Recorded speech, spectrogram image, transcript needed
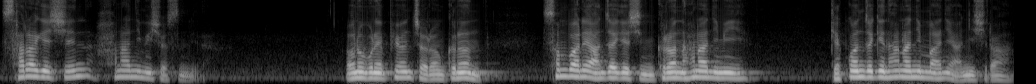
살아계신 하나님이셨습니다. 어느 분의 표현처럼 그는 선반에 앉아 계신 그런 하나님이 객관적인 하나님만이 아니시라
